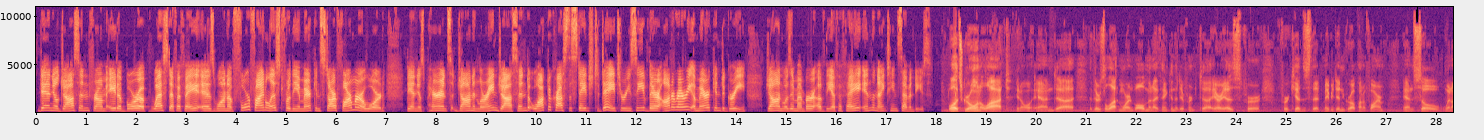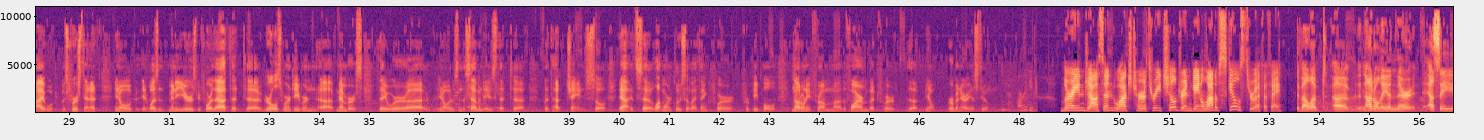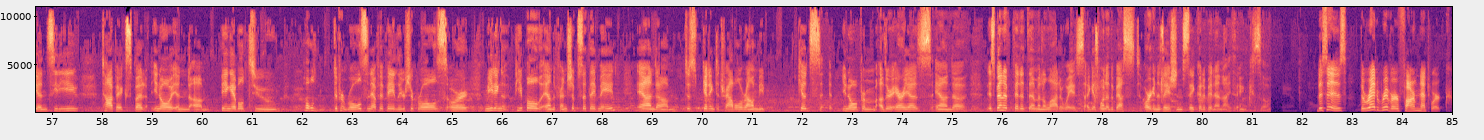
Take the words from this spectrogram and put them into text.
Daniel Jossen from Ada Borup West FFA is one of four finalists for the American Star Farmer Award. Daniel's parents, John and Lorraine Jossen, walked across the stage today to receive their honorary American degree. John was a member of the FFA in the 1970s. Well, it's grown a lot, you know, and uh, there's a lot more involvement, I think, in the different uh, areas for for kids that maybe didn't grow up on a farm. And so when I w- was first in it, you know, it wasn't many years before that that uh, girls weren't even uh, members. They were, uh, you know, it was in the 70s that uh, that that changed. So yeah, it's a lot more inclusive, I think, for for people not only from uh, the farm but for the you know urban areas too. Yeah, already. Lorraine Jossen watched her three children gain a lot of skills through FFA developed uh, not only in their SAE and CDE topics, but you know, in um, being able to hold different roles in FFA leadership roles, or meeting people and the friendships that they've made, and um, just getting to travel around, meet kids, you know, from other areas, and. Uh, it's benefited them in a lot of ways. I guess one of the best organizations they could have been in, I think. So. This is the Red River Farm Network.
